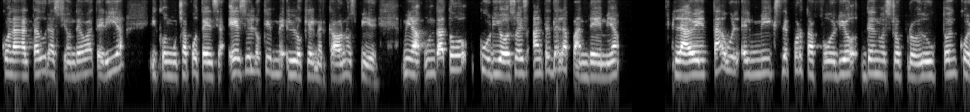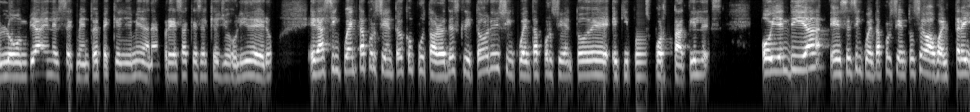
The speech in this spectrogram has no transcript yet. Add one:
con alta duración de batería y con mucha potencia. Eso es lo que, lo que el mercado nos pide. Mira, un dato curioso es, antes de la pandemia, la venta o el mix de portafolio de nuestro producto en Colombia en el segmento de pequeña y mediana empresa, que es el que yo lidero, era 50% de computadores de escritorio y 50% de equipos portátiles. Hoy en día ese 50% se bajó al 3,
